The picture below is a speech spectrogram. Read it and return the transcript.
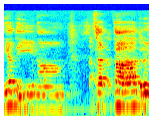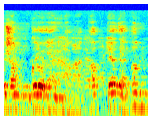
यतीनां सत्तादृशं अप्यदपं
